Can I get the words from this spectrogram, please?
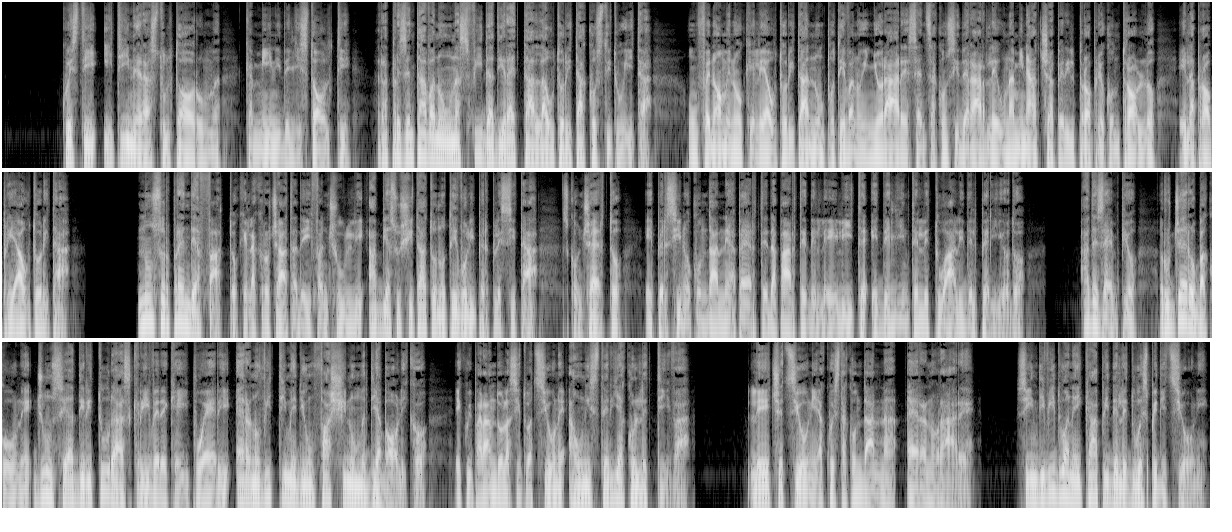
Questi itinera stultorum, cammini degli stolti, rappresentavano una sfida diretta all'autorità costituita, un fenomeno che le autorità non potevano ignorare senza considerarle una minaccia per il proprio controllo e la propria autorità. Non sorprende affatto che la crociata dei fanciulli abbia suscitato notevoli perplessità, sconcerto e persino condanne aperte da parte delle elite e degli intellettuali del periodo. Ad esempio, Ruggero Bacone giunse addirittura a scrivere che i pueri erano vittime di un fascinum diabolico, equiparando la situazione a un'isteria collettiva. Le eccezioni a questa condanna erano rare. Si individua nei capi delle due spedizioni,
